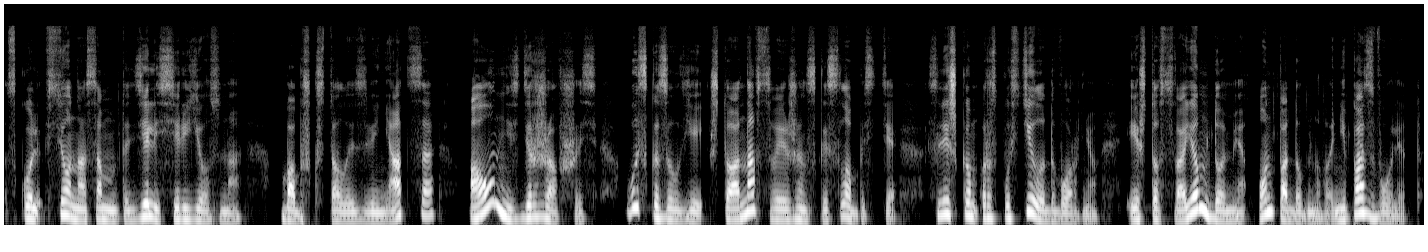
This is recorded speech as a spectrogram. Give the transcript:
сколь все на самом-то деле серьезно – Бабушка стала извиняться, а он, не сдержавшись, высказал ей, что она в своей женской слабости слишком распустила дворню и что в своем доме он подобного не позволит.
